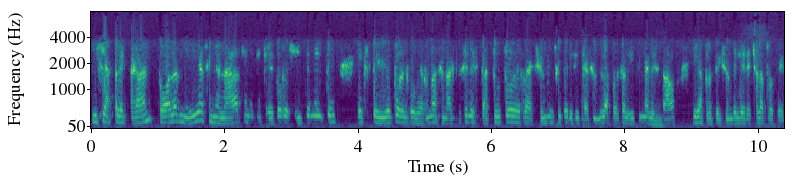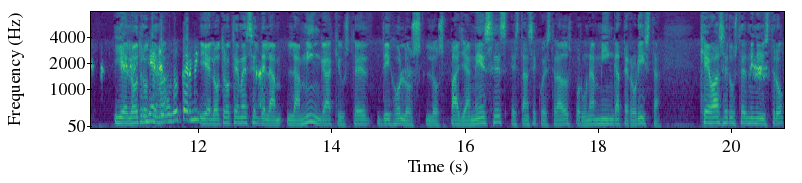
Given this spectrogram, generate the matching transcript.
y se aplicarán todas las medidas señaladas en el decreto recientemente expedido por el Gobierno Nacional, que es el Estatuto de Reacción y Superificación de la Fuerza Legítima del Estado y la protección del derecho a la protesta. Y el otro Y tema término- y el otro tema es el de la, la minga que usted dijo los los payaneses están secuestrados por una minga terrorista. ¿Qué va a hacer usted, ministro,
